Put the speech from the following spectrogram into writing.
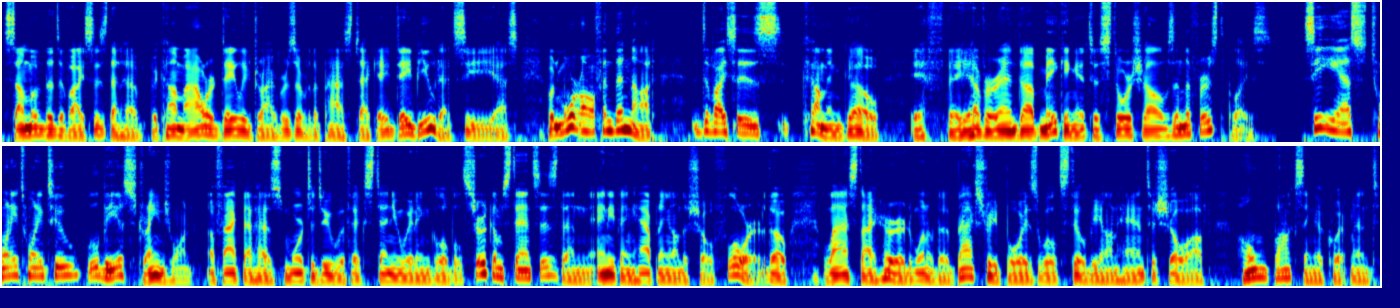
Some of the devices that have become our daily drivers over the past decade debuted at CES, but more often than not, devices come and go if they ever end up making it to store shelves in the first place. CES 2022 will be a strange one, a fact that has more to do with extenuating global circumstances than anything happening on the show floor, though last I heard, one of the Backstreet Boys will still be on hand to show off home boxing equipment.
